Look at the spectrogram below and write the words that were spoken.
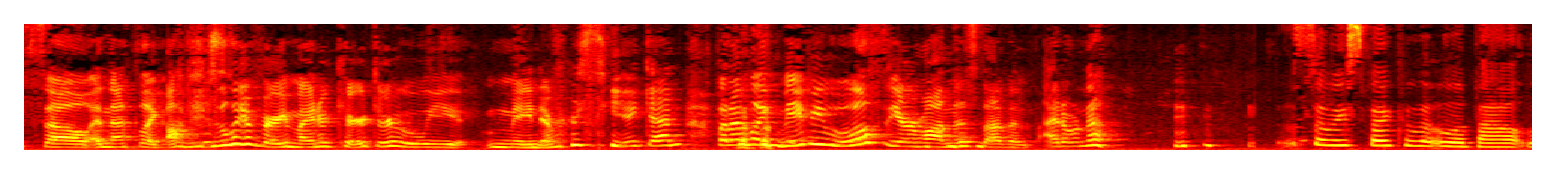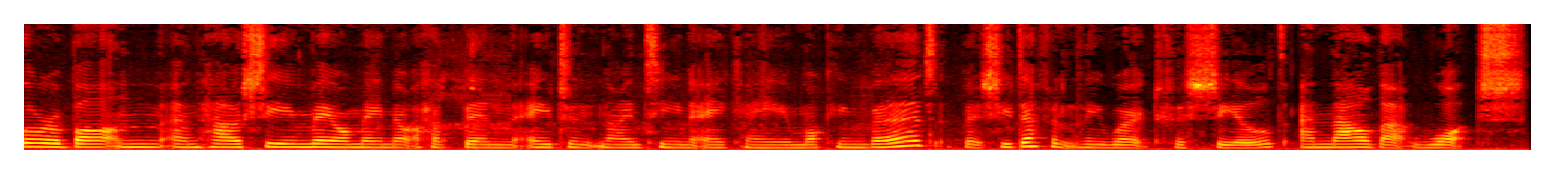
so and that's like obviously a very minor character who we may never see again. But I'm like, maybe we'll see Armand the Seventh. I don't know. So we spoke a little about Laura Barton and how she may or may not have been Agent 19 aka Mockingbird, but she definitely worked for SHIELD and now that watch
